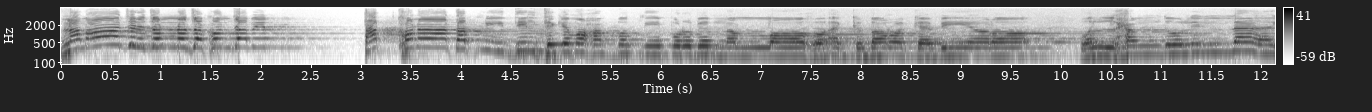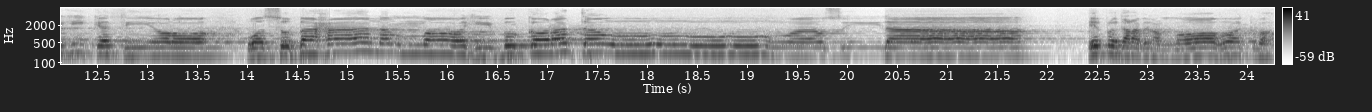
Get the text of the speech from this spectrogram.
নামাজের জন্য যখন যাবেন তৎক্ষণাৎ আপনি দিল থেকে মহাব্বত নিয়ে পড়বেন আল্লাহ আকবার কবীরা والحمد لله كثيرا وسبحان الله بكرة وأصيلا এরপরে দাঁড়াবেন আল্লাহ আকবার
